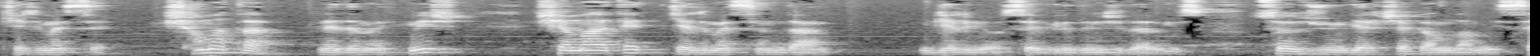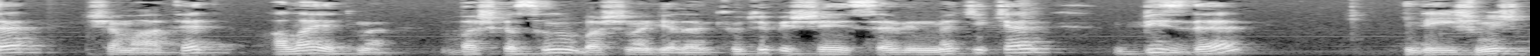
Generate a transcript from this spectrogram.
kelimesi. Şamata ne demekmiş? Şematet kelimesinden geliyor sevgili dincilerimiz. Sözcüğün gerçek anlamı ise şematet, alay etme, başkasının başına gelen kötü bir şeyi sevinmek iken bizde değişmiş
